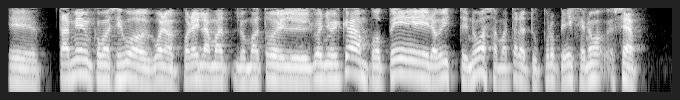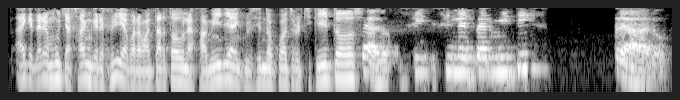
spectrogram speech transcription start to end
Eh, también, como decís vos, bueno, por ahí lo mató el dueño del campo, pero, viste, no vas a matar a tu propia hija, ¿no? O sea, hay que tener mucha sangre fría para matar toda una familia, incluyendo cuatro chiquitos. Claro, si, si me permitís, claro,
